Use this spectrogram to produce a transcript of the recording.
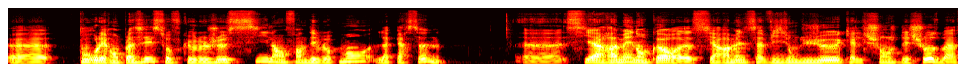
euh, pour les remplacer, sauf que le jeu, s'il est en fin de développement, la personne, euh, si elle ramène encore, si elle ramène sa vision du jeu, qu'elle change des choses, bah,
